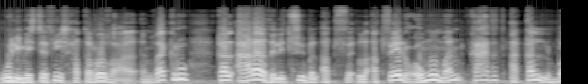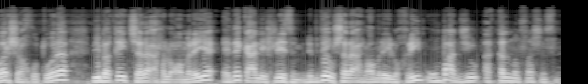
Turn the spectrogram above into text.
واللي ما يستثنيش حتى الرضع نذكره قال الاعراض اللي تصيب الأطفال عموما قاعدة أقل برشا خطورة ببقية الشرائح العمرية. هذاك علاش لازم نبداو الشرائح العمرية الأخرين ومن بعد نجيو أقل من 12 سنة.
